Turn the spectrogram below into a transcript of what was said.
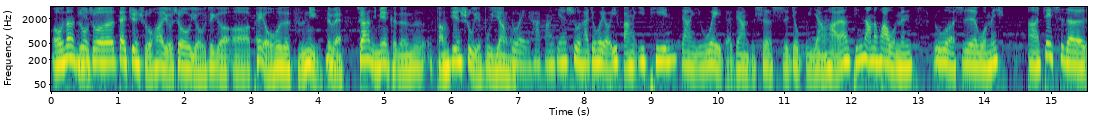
哦，那如果说带眷属的话，有时候有这个呃配偶或者子女，对不对？所以它里面可能房间数也不一样了。，对，它房间数它就会有一房一厅这样一卫的这样子设施就不一样了哈。然后平常的话，我们如果是我们啊、这次的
